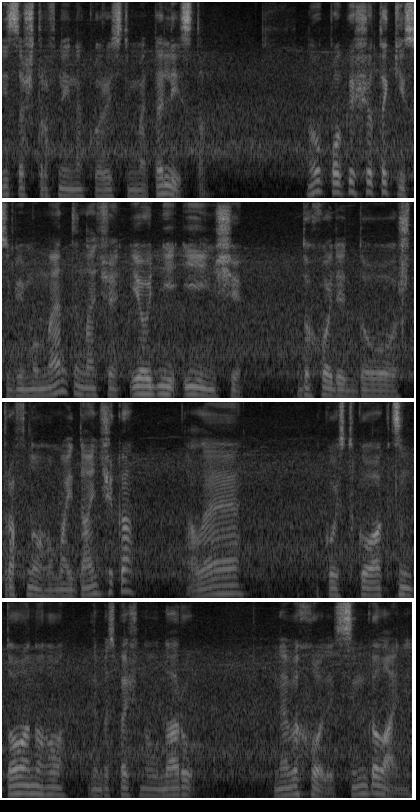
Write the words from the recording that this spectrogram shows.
І це штрафний на користь металіста. Ну, поки що такі собі моменти, наче і одні, і інші доходять до штрафного майданчика, але якогось такого акцентованого небезпечного удару не виходить. Сінголані.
